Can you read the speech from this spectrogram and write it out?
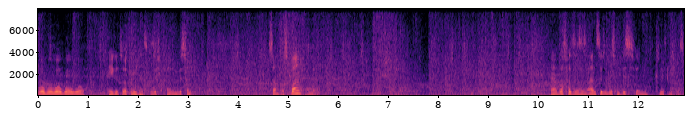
Wow, wow, wow, wow, wow. Hier gibt es auch für mich ins Gesicht gerade ein bisschen. Sambospa. Ah, ja. ja, das ist das Einzige, wo es ein bisschen knifflig ist.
